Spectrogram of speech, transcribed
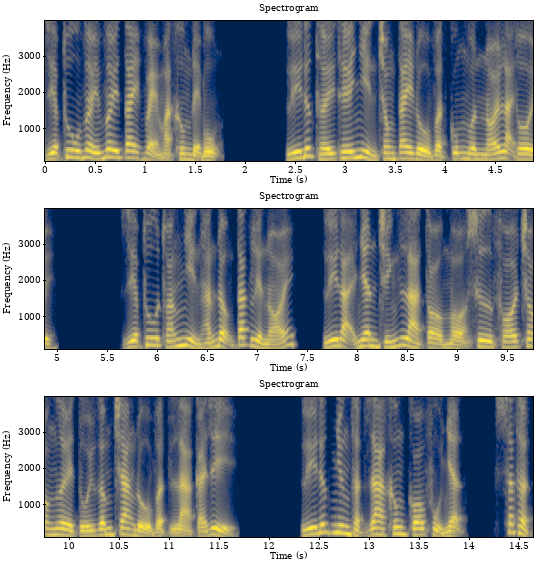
Diệp Thu vẫy vây tay vẻ mặt không để bụng. Lý Đức thấy thế nhìn trong tay đồ vật cũng muốn nói lại thôi. Diệp Thu thoáng nhìn hắn động tác liền nói, Lý Đại Nhân chính là tò mò sư phó cho ngươi túi gấm trang đồ vật là cái gì. Lý Đức nhưng thật ra không có phủ nhận, xác thật,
